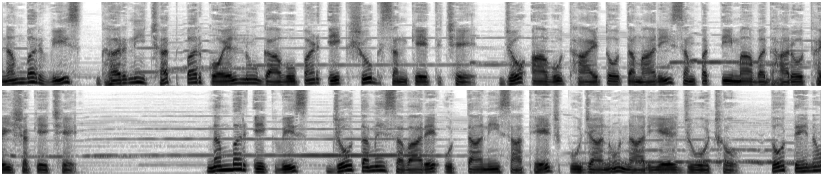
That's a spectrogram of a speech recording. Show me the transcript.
નંબર વીસ, ઘરની છત પર કોયલનું ગાવું પણ એક શુભ સંકેત છે. જો આવું થાય તો તમારી સંપત્તિમાં વધારો થઈ શકે છે. નંબર એકવીસ, જો તમે સવારે ઉઠતાની સાથે જ પૂજાનું નારિયેળ જુઓ છો, તો તેનો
